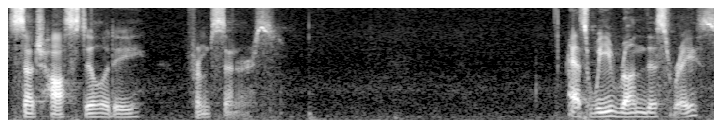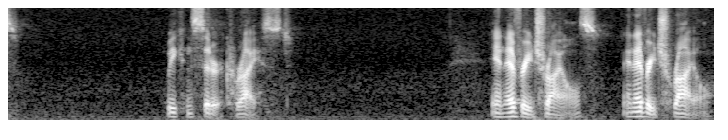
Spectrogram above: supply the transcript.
such hostility from sinners. As we run this race, we consider Christ. In every trials, in every trial,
